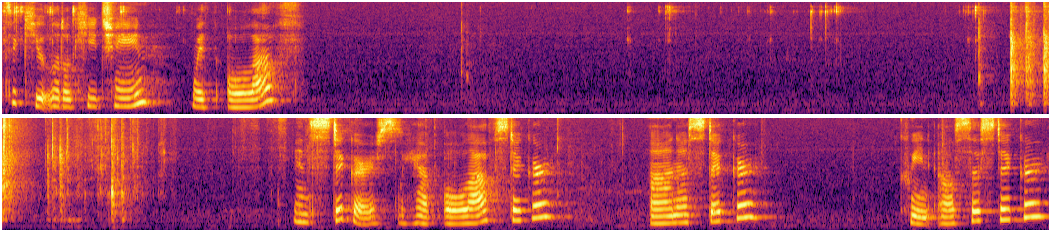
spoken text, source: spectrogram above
It's a cute little keychain with Olaf. And stickers. We have Olaf sticker, Anna sticker, Queen Elsa sticker,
